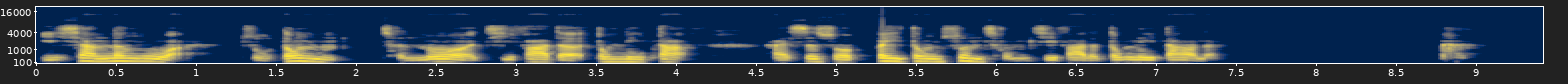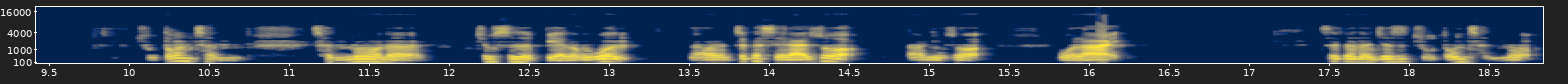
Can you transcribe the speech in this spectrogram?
一项任务啊，主动承诺激发的动力大，还是说被动顺从激发的动力大呢？主动承承诺呢，就是别人问，然后这个谁来做，然后你说我来，这个呢就是主动承诺。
